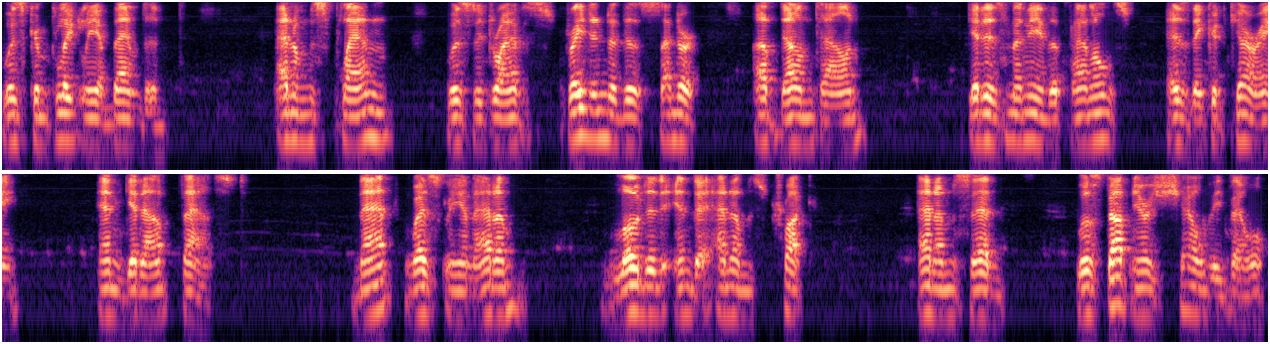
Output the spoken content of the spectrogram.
was completely abandoned. Adam's plan was to drive straight into the center of downtown get as many of the panels as they could carry, and get out fast. Matt, Wesley, and Adam loaded into Adam's truck. Adam said, We'll stop near Shelbyville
